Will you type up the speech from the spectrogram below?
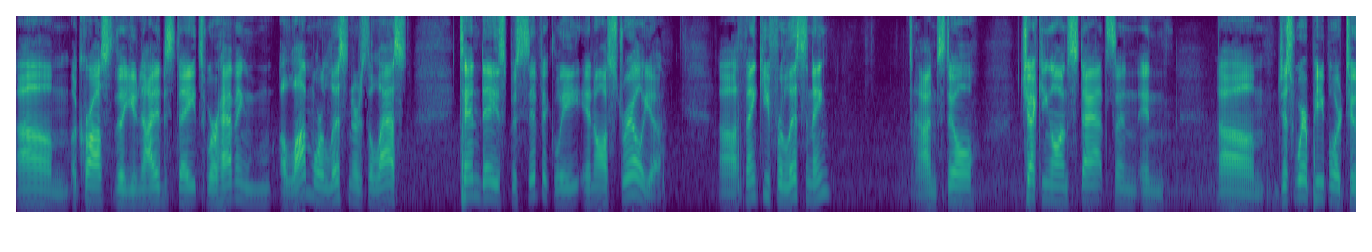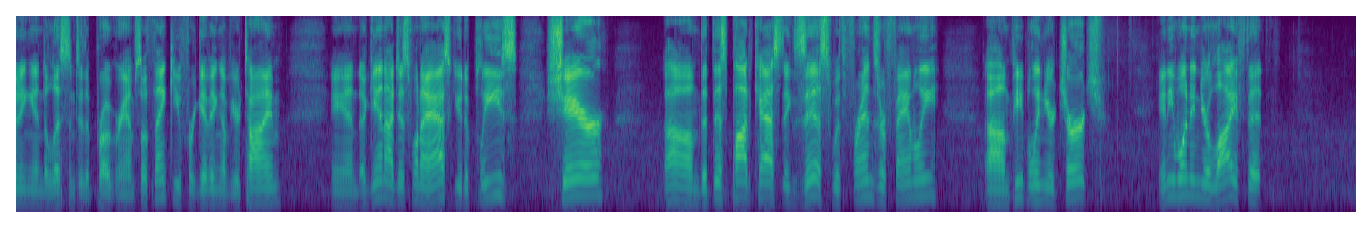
um, across the United States. We're having a lot more listeners the last 10 days, specifically in Australia. Uh, thank you for listening. I'm still checking on stats and, and um, just where people are tuning in to listen to the program. So thank you for giving of your time. And again, I just want to ask you to please share um, that this podcast exists with friends or family, um, people in your church, anyone in your life that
